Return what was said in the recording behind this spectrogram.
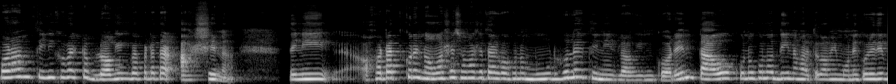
পড়ান, তিনি খুব একটা ব্লগিং ব্যাপারটা তার আসে না। তিনি হঠাৎ করে ন মাসে তার কখনো মুড হলে তিনি ব্লগিং করেন। তাও কোনো কোনো দিন হয়তো আমি মনে করে দিব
